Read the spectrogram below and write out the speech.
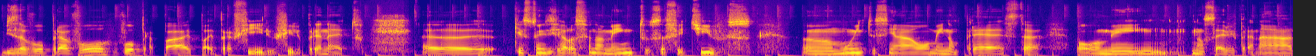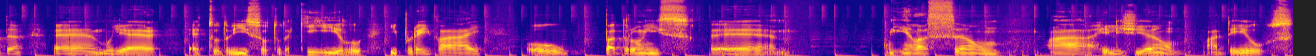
bisavô para avô, avô para pai, pai para filho, filho para neto. Uh, questões de relacionamentos afetivos, muito assim, ah, homem não presta, homem não serve para nada, é, mulher é tudo isso ou tudo aquilo, e por aí vai. Ou padrões é, em relação à religião, a Deus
